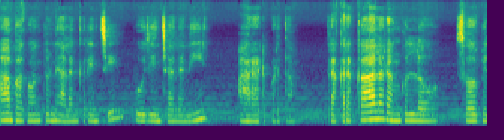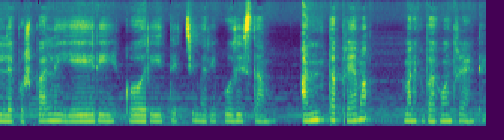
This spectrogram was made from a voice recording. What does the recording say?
ఆ భగవంతుణ్ణి అలంకరించి పూజించాలని ఆరాటపడతాం. రకరకాల రంగుల్లో శోభిల్లే పుష్పాల్ని ఏరి కోరి తెచ్చి మరీ పూజిస్తాము అంత ప్రేమ మనకు భగవంతుడు అంటే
